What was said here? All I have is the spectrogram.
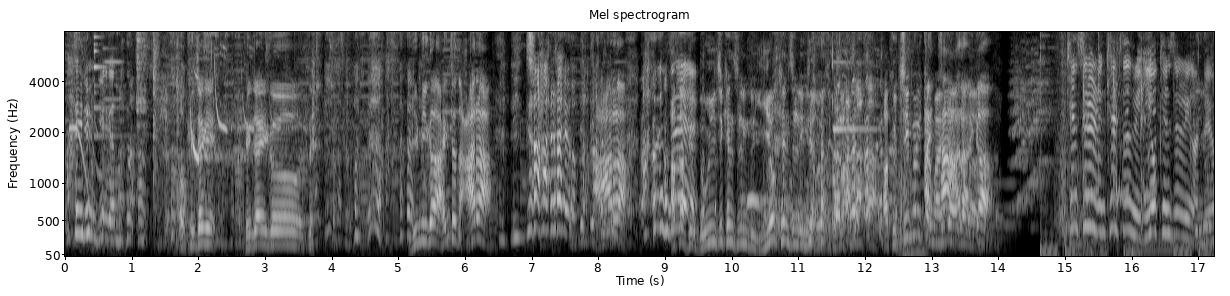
아, 이름 기억이 안 나. 어 굉장히 굉장히 그 미미가 하여튼 알아. 알아요. 알아. 아까 그 노이즈 캔슬링도 이어 캔슬링이라고 해서 아그 찍을까 아니 말까 다 알아. 하다가 그러니까 캔슬링 캔슬링 이어 캔슬링 안 돼요?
